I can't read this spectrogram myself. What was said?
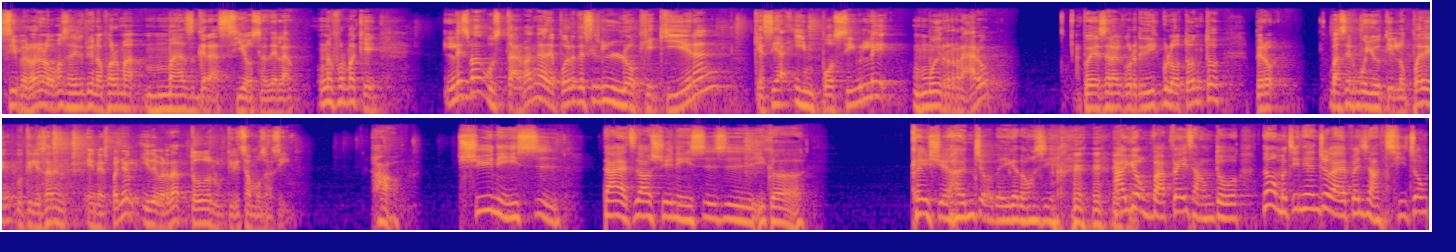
Sí, pero ahora lo vamos a decir de una forma más graciosa, de la, una forma que les va a gustar. Van a poder decir lo que quieran, que sea imposible, muy raro. Puede ser algo ridículo o tonto, pero va a ser muy útil. Lo pueden utilizar en, en español y de verdad todos lo utilizamos así. 好，虚拟式，大家也知道，虚拟式是一个可以学很久的一个东西，它用法非常多。那我们今天就来分享其中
